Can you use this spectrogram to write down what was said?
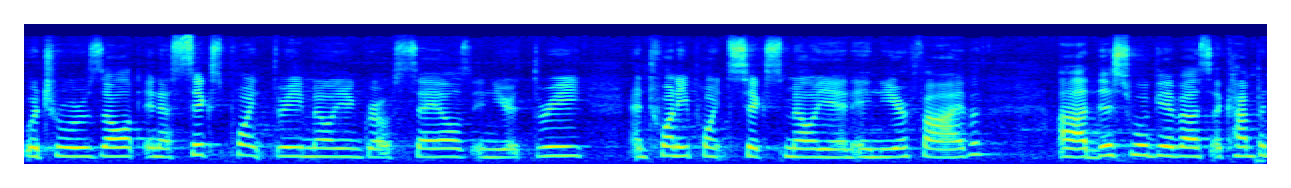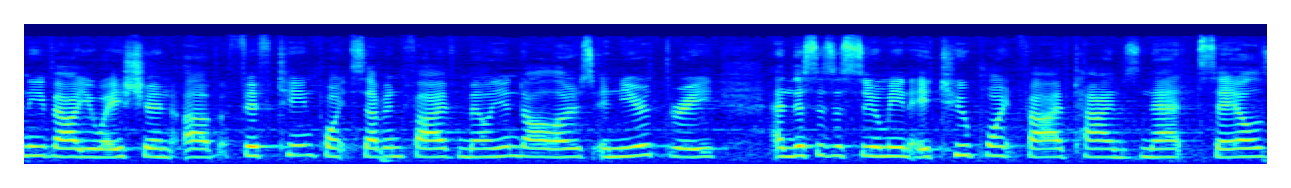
which will result in a 6.3 million gross sales in year three and 20.6 million in year five. Uh, this will give us a company valuation of $15.75 million in year three, and this is assuming a 2.5 times net sales,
